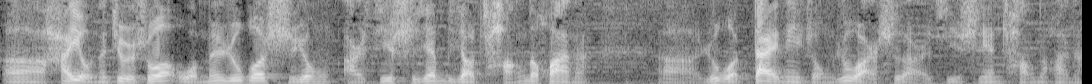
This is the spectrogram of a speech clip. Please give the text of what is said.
呃，还有呢，就是说我们如果使用耳机时间比较长的话呢。啊，如果戴那种入耳式的耳机时间长的话呢，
